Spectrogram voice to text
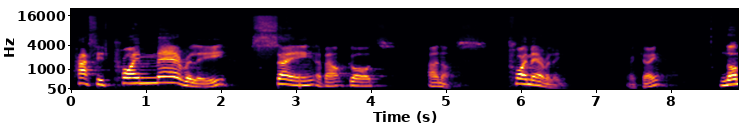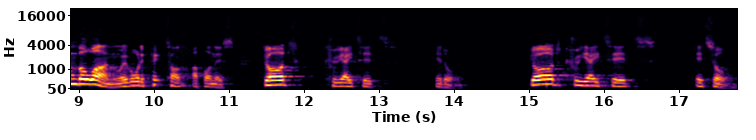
passage primarily saying about God and us? Primarily. Okay. Number one, we've already picked on, up on this. God created it all. God created it all.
